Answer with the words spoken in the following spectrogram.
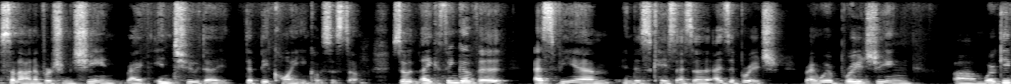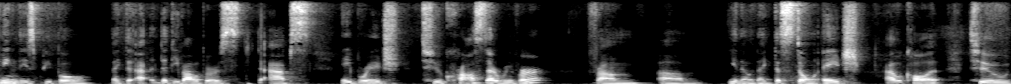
Solana virtual machine, right, into the, the Bitcoin ecosystem. So like think of it SVM in this case as a, as a bridge, right? We're bridging, um, we're giving these people, like the, the developers, the apps, a bridge to cross that river from um, you know like the Stone Age, I would call it, to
